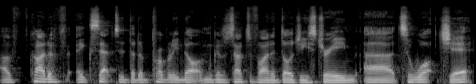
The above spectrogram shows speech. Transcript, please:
I've kind of accepted that I'm probably not. I'm going to have to find a dodgy stream uh, to watch it.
